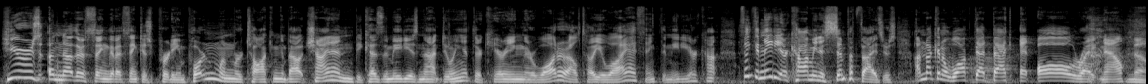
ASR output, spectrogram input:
Here's another thing that I think is pretty important when we're talking about China, and because the media is not doing it, they're carrying their water. I'll tell you why. I think the media are. Com- I think the media are communist sympathizers. I'm not going to walk that back at all right now. No.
